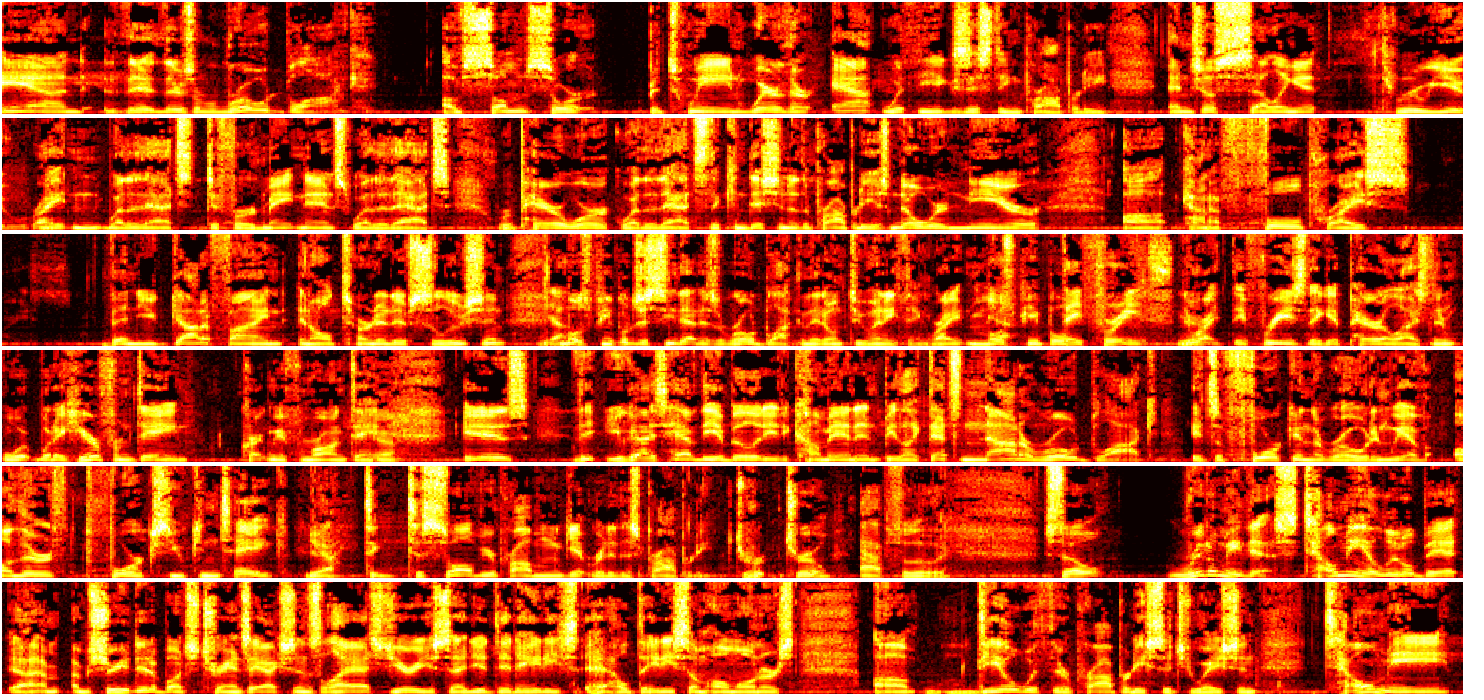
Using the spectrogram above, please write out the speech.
and there, there's a roadblock of some sort between where they're at with the existing property and just selling it through you, right? And whether that's deferred maintenance, whether that's repair work, whether that's the condition of the property is nowhere near uh, kind of full price then you got to find an alternative solution. Yeah. Most people just see that as a roadblock and they don't do anything, right? And most Yeah. people They freeze. You're Right, they freeze, they get paralyzed. And what, what I hear from Dane, correct me if I'm wrong, Dane, Yeah. is that you guys have the ability to come in and be like, that's not a roadblock. It's a fork in the road, and we have other forks you can take Yeah. to, to solve your problem and get rid of this property. Tr- true? Absolutely. So, riddle me this. Tell me a little bit. uh, I'm, I'm sure you did a bunch of transactions last year. You said you did 80, helped 80 some homeowners um, deal with their property situation. Tell me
